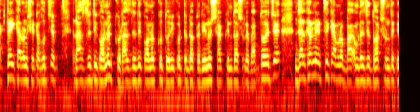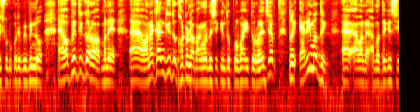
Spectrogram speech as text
একটাই কারণ সেটা হচ্ছে রাজনৈতিক অনৈক্য। রাজনৈতিক অনৈক্য তৈরি করতে ডক্টর ইনুস সাহেব কিন্তু আসলে ব্যর্থ হয়েছে যার কারণে এর থেকে আমরা আমরা যে ধর্ষণ থেকে শুরু করে বিভিন্ন অপ্রীতিকর মানে অনাকাঙ্ক্ষিত ঘটনা বাংলাদেশে কিন্তু প্রবাহিত রয়েছে। তো এরই মধ্যেই আহ, মানে আমরা দেখেছি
